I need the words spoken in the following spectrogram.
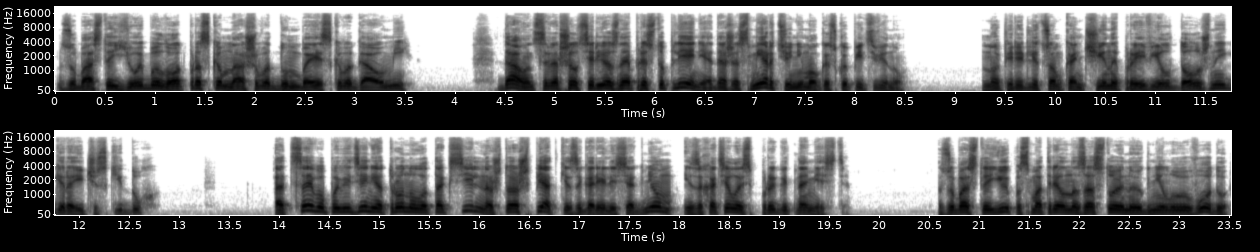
зубастый Юй был отпрыском нашего думбейского Гауми. Да, он совершил серьезное преступление, даже смертью не мог искупить вину. Но перед лицом кончины проявил должный героический дух. Отца его поведение тронуло так сильно, что аж пятки загорелись огнем и захотелось прыгать на месте. Зубастый Юй посмотрел на застойную гнилую воду,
